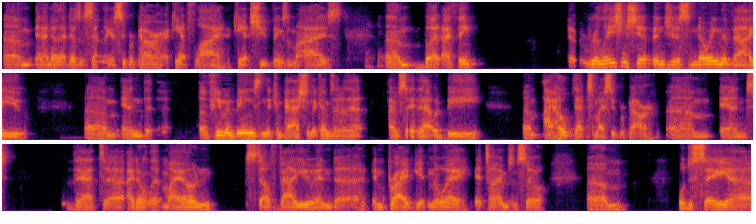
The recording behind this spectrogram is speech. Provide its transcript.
Um, and I know that doesn't sound like a superpower. I can't fly. I can't shoot things with my eyes. Um, but I think relationship and just knowing the value um, and the, of human beings and the compassion that comes out of that, I would say that would be. Um, I hope that's my superpower, um, and that uh, I don't let my own self value and uh, and pride get in the way at times. And so, um, we'll just say uh,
